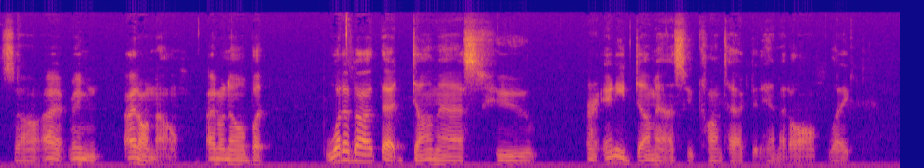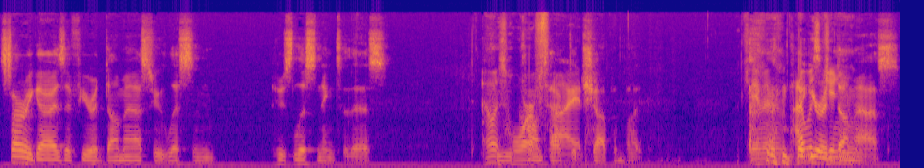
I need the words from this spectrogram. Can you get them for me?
So I, I mean, I don't know. I don't know. But what about that dumbass who, or any dumbass who contacted him at all? Like, sorry guys, if you're a dumbass who listen, who's listening to this, I was who horrified. contacted but, Okay, man, but I was you're a dumbass.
